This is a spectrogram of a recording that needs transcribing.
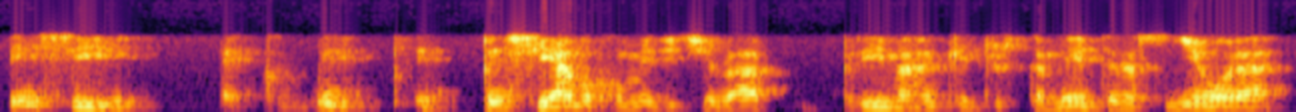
Pensi, ecco, pensiamo, come diceva prima anche giustamente la signora,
